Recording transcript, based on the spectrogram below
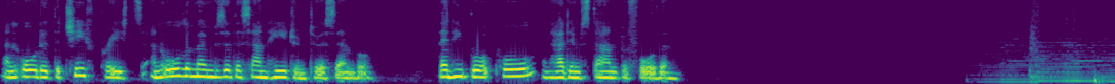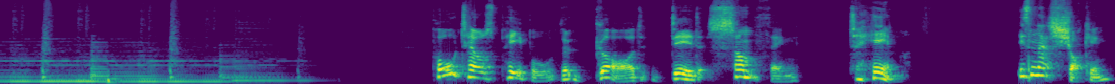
and ordered the chief priests and all the members of the Sanhedrin to assemble. Then he brought Paul and had him stand before them. Paul tells people that God did something to him. Isn't that shocking?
